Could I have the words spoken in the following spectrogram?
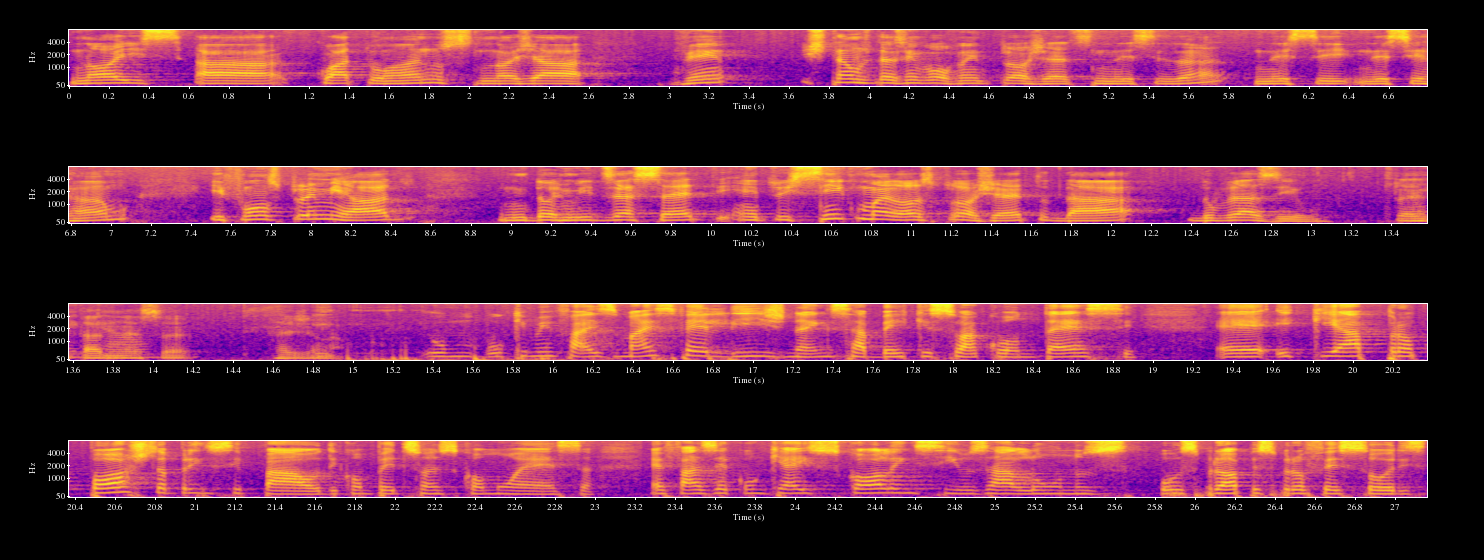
Nós, há quatro anos, nós já vem, estamos desenvolvendo projetos nesse, nesse, nesse ramo e fomos premiados em 2017 entre os cinco melhores projetos da, do Brasil, apresentados nessa regional. E, o, o que me faz mais feliz né, em saber que isso acontece é, e que a proposta principal de competições como essa é fazer com que a escola em si, os alunos, os próprios professores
